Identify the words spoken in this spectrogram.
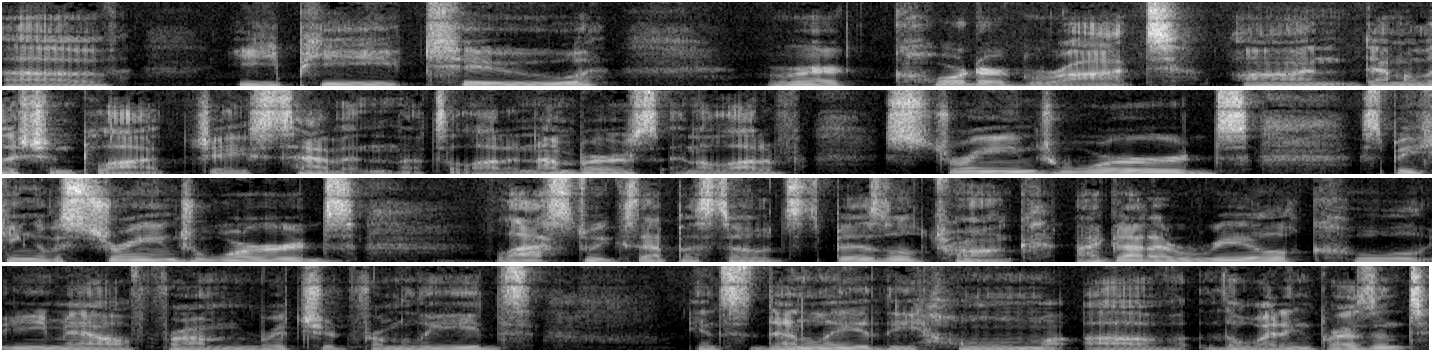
of EP two, Recorder Grot on Demolition Plot J7. That's a lot of numbers and a lot of strange words. Speaking of strange words, last week's episode, Spizzle Trunk, I got a real cool email from Richard from Leeds incidentally the home of the wedding present.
